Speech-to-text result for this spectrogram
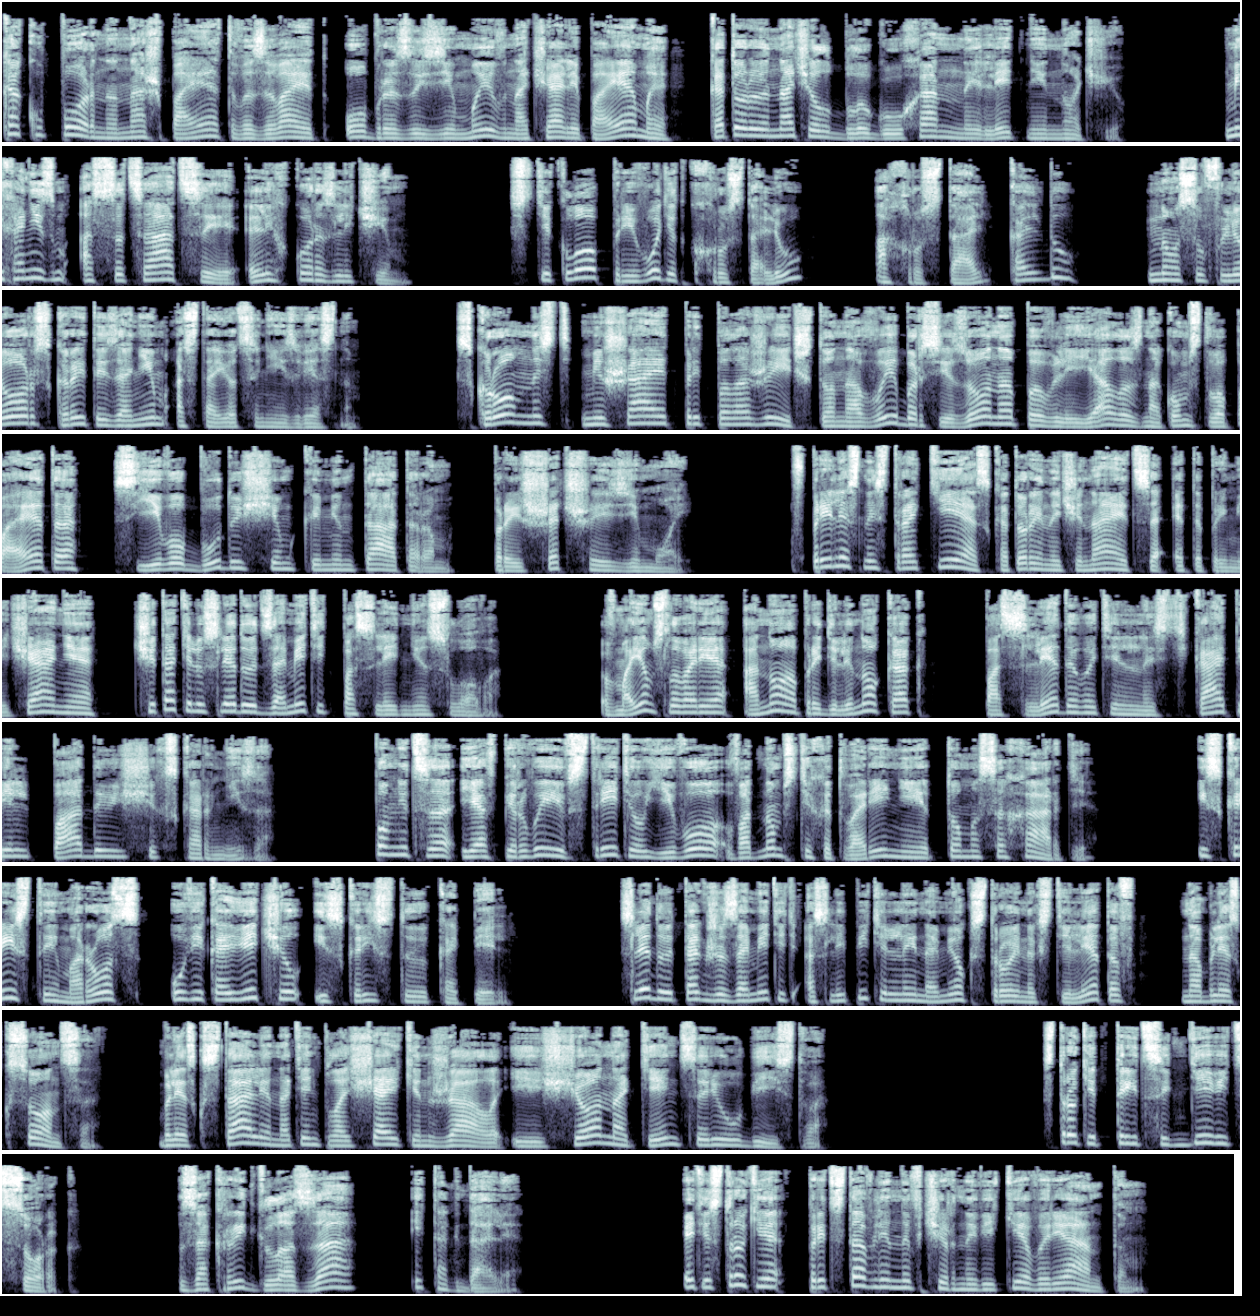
Как упорно наш поэт вызывает образы зимы в начале поэмы, которую начал благоуханной летней ночью. Механизм ассоциации легко различим. Стекло приводит к хрусталю, а хрусталь — ко льду. Но суфлер, скрытый за ним, остается неизвестным. Скромность мешает предположить, что на выбор сезона повлияло знакомство поэта с его будущим комментатором, происшедшее зимой. В прелестной строке, с которой начинается это примечание, читателю следует заметить последнее слово. В моем словаре оно определено как «последовательность капель, падающих с карниза». Помнится, я впервые встретил его в одном стихотворении Томаса Харди. «Искристый мороз увековечил искристую капель. Следует также заметить ослепительный намек стройных стилетов на блеск солнца, блеск стали на тень плаща и кинжала и еще на тень цареубийства. Строки 39-40. Закрыть глаза и так далее. Эти строки представлены в черновике вариантом.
